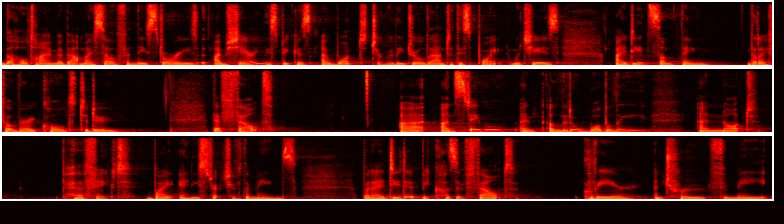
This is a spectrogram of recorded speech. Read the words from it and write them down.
the whole time about myself and these stories, I'm sharing this because I want to really drill down to this point, which is I did something that I felt very called to do, that felt uh, unstable and a little wobbly and not perfect by any stretch of the means. But I did it because it felt clear and true for me,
